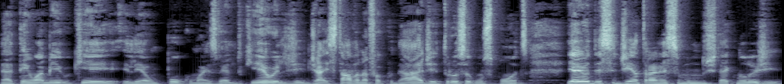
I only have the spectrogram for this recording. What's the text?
né? Tem um amigo que ele é um pouco mais velho do que eu, ele já estava na faculdade, ele trouxe alguns pontos, e aí eu decidi entrar nesse mundo de tecnologia.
